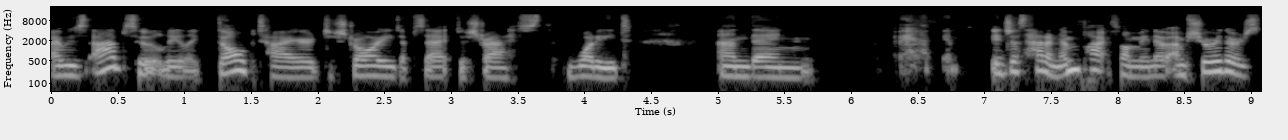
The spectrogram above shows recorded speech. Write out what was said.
I was absolutely like dog tired, destroyed, upset, distressed, worried. And then it just had an impact on me. Now I'm sure there's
